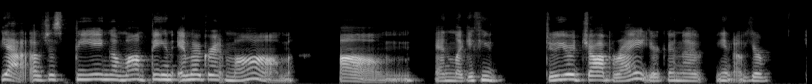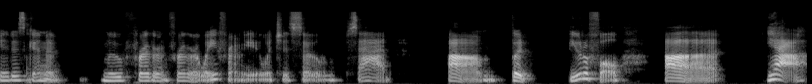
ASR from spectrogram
yeah of just being a mom, being an immigrant mom. Um, and like if you do your job right, you're gonna, you know, your kid is gonna move further and further away from you, which is so sad. Um, but beautiful. Uh, yeah,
